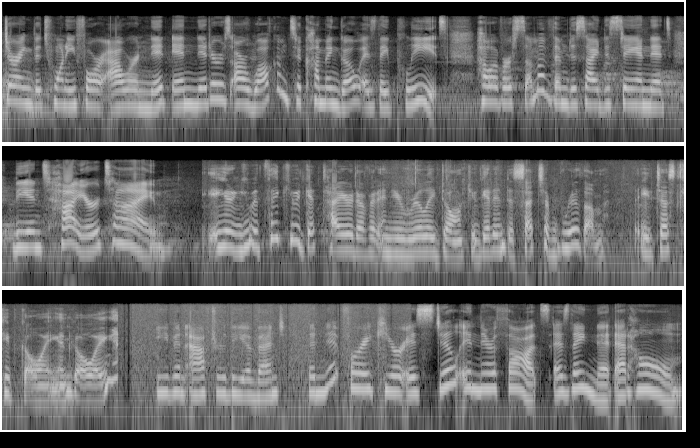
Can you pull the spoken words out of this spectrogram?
During the 24-hour knit in, knitters are welcome to come and go as they please. However, some of them decide to stay and knit the entire time. You, you would think you would get tired of it and you really don't. You get into such a rhythm that you just keep going and going. Even after the event, the Knit for a Cure is still in their thoughts as they knit at home.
